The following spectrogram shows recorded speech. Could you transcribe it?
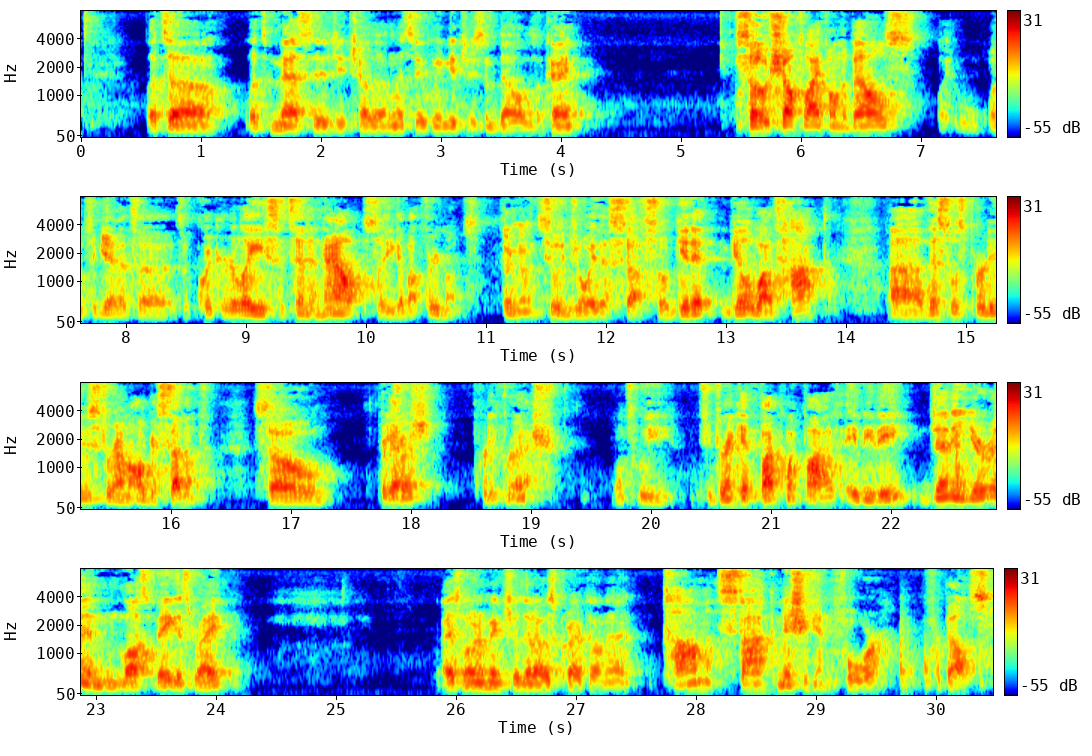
let's uh let's message each other and let's see if we can get you some bells. Okay. So shelf life on the bells. Like, Once again, it's a it's a quick release. It's in and out, so you got about three months. Three months. to enjoy this stuff. So get it, get it while it's hot. Uh, this was produced around August seventh, so Pretty fresh. pretty fresh. Once we once you drink it, five point five ABV. Jenny, you're in Las Vegas, right? I just wanted to make sure that I was correct on that. Comstock, Michigan for for bells.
